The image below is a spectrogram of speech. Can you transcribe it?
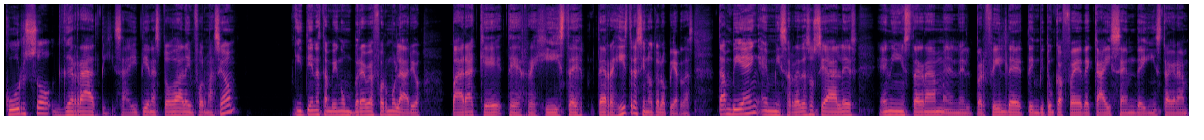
curso gratis. Ahí tienes toda la información y tienes también un breve formulario para que te registres, te registres y no te lo pierdas. También en mis redes sociales, en Instagram, en el perfil de Te invito a un café de Kaizen de Instagram,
